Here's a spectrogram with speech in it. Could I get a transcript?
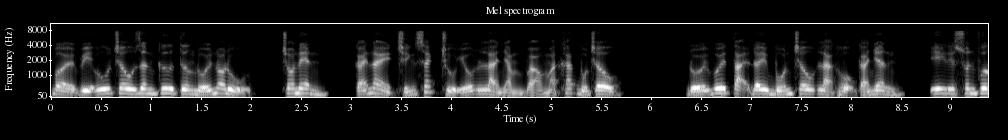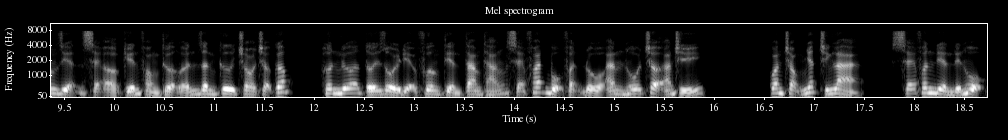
Bởi vì U Châu dân cư tương đối no đủ, cho nên, cái này chính sách chủ yếu là nhằm vào mặt khác bốn châu. Đối với tại đây bốn châu lạc hộ cá nhân, Y Lý Xuân phương diện sẽ ở kiến phòng thượng ấn dân cư cho trợ cấp, hơn nữa tới rồi địa phương tiền tam tháng sẽ phát bộ phận đồ ăn hỗ trợ an trí. Quan trọng nhất chính là, sẽ phân điền đến hộ,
